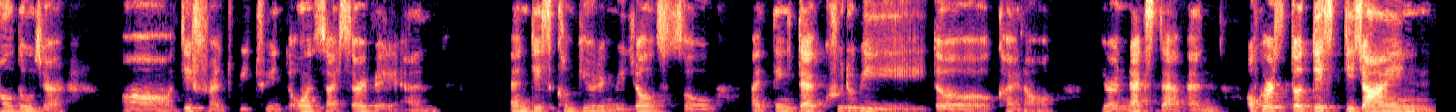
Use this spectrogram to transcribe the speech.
how those are uh, different between the on-site survey and, and these computing results. So I think that could be the kind of your next step. And of course, the this design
